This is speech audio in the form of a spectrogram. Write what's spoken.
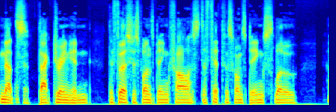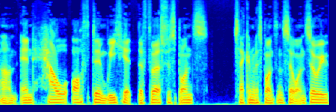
And that's Okay. factoring in the first response being fast, the fifth response being slow, um, and how often we hit the first response, second response, and so on. So we,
